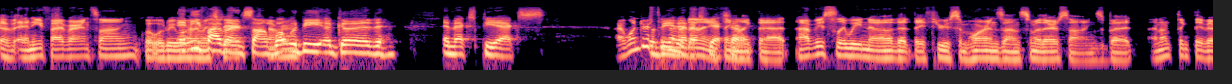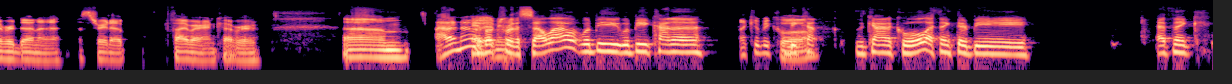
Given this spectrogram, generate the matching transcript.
of any five iron song, what would we want? Any five iron song, what would be a good MXPX? I wonder if they've ever done MXPX anything cover? like that. Obviously, we know that they threw some horns on some of their songs, but I don't think they've ever done a, a straight up five iron cover. Um, I don't know. I Handbook mean, for the sellout would be would be kind of that could be cool. be kind of, cool. I think there'd be. I think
